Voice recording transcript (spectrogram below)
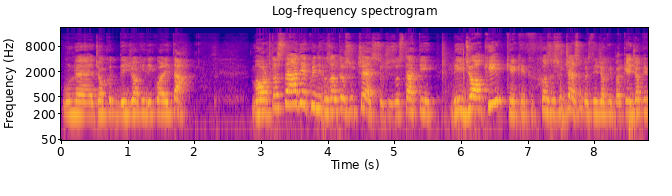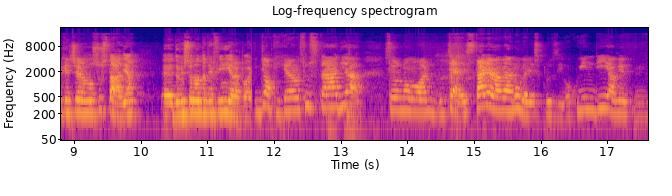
un, eh, gioco, dei giochi di qualità morto Stadia quindi cos'altro è successo? Ci sono stati dei giochi, che- che cosa è successo a questi giochi? Perché i giochi che c'erano su Stadia, eh, dove sono andati a finire poi? I giochi che erano su Stadia sono. cioè, Stadia non aveva nulla di esclusivo, quindi ave-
